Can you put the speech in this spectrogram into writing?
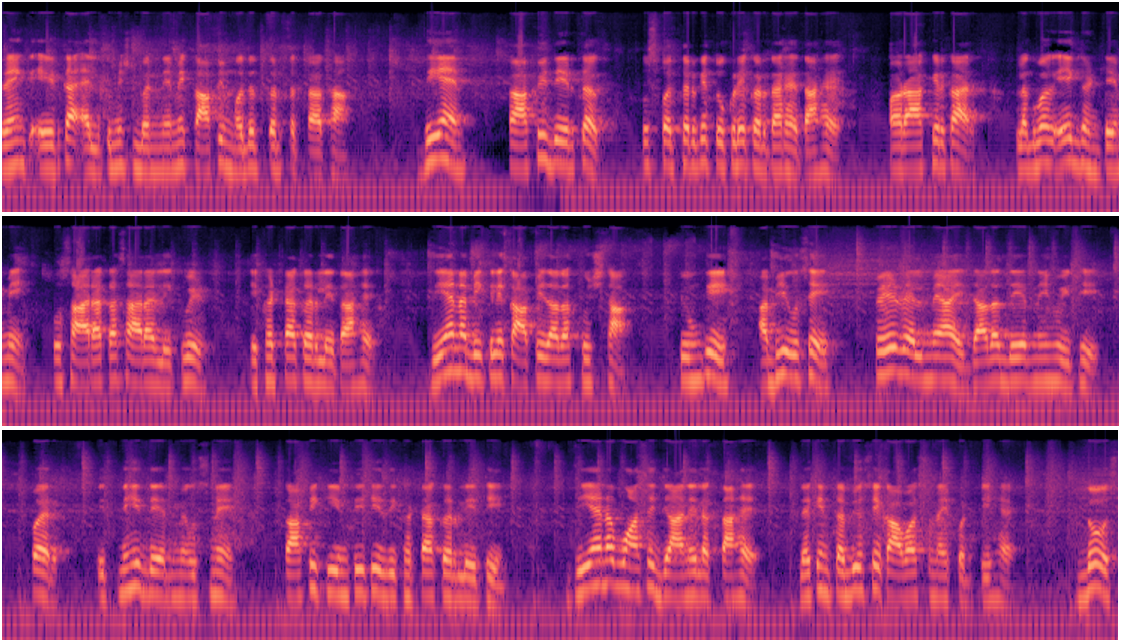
रैंक एट का एल्केमिस्ट बनने में काफ़ी मदद कर सकता था। जियन काफ़ी देर तक उस पत्थर के टुकड़े करता रहता है और आखिरकार लगभग एक घंटे में वो सारा का सारा लिक्विड इकट्ठा कर लेता है। जियन अभी के लिए काफ़ी ज़्यादा खुश था, क्योंकि अभी उसे फेयर रेल में आए ज़्यादा देर नहीं हुई थी, पर इतनी ही देर में उसने काफ़ी कीमती चीज़ इकट्ठा कर ली थी। जियान अब वहाँ से जाने लगता है, लेकिन तभी उसे एक आवाज़ सुनाई पड़ती है, दोस्त,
